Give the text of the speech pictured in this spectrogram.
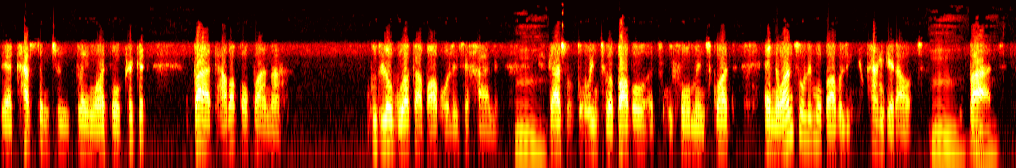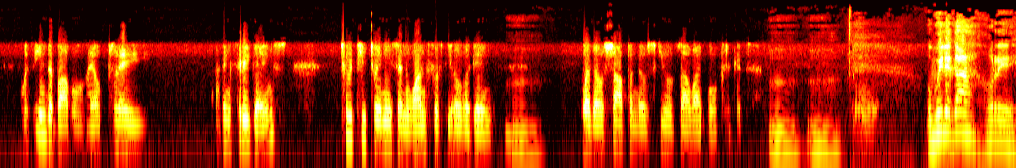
they're accustomed to playing white ball cricket. But Haba Goodlow a bubble is mm. Guys will go into a bubble, a 24 man squad, and once Olimo bubbling, you can't get out. Mm. But within the bubble, they'll play, I think, three games two T20s and one 50 over game, mm. where they'll sharpen those skills of white ball cricket. Mm. Mm. o buile ka gore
